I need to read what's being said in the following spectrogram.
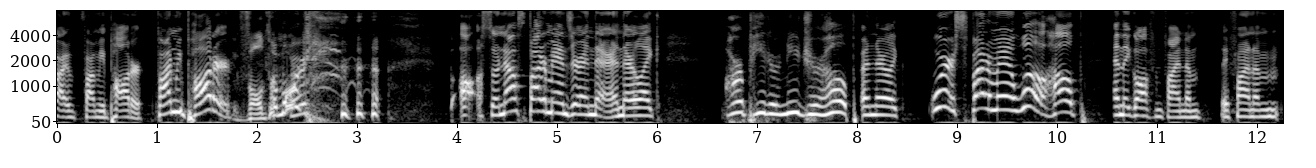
find find me Potter, find me Potter. Voldemort. Uh, so now Spider Man's are in there, and they're like, "Our Peter needs your help," and they're like, "Where Spider Man We'll help." And they go off and find him. They find him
